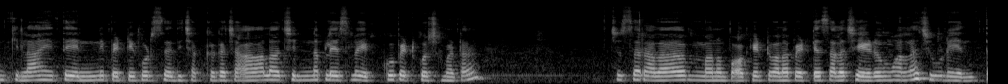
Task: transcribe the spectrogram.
ఇంక ఇలా అయితే ఎన్ని పెట్టికొట్స్ అది చక్కగా చాలా చిన్న ప్లేస్లో ఎక్కువ పెట్టుకోవచ్చు అనమాట చూసారు అలా మనం పాకెట్ అలా పెట్టేసి అలా చేయడం వల్ల చూడు ఎంత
